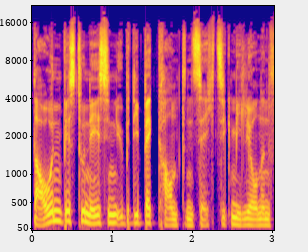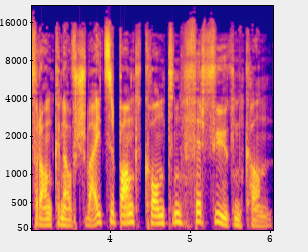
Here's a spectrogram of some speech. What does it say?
dauern, bis Tunesien über die bekannten 60 Millionen Franken auf Schweizer Bankkonten verfügen kann.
